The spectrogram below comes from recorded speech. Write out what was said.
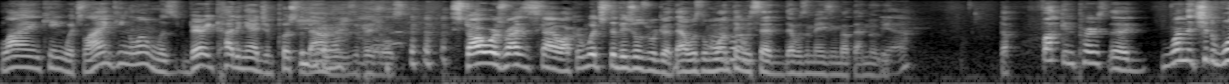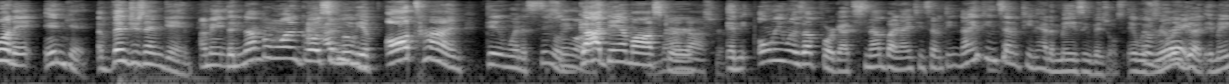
Lion King, which Lion King alone was very cutting edge and pushed the boundaries of visuals. Star Wars Rise of Skywalker, which the visuals were good. That was the one thing Uh-huh. we said that was amazing about that movie. Yeah. The fucking person, the one that should have won it, Endgame. Avengers Endgame. I mean, The number one grossing do you- movie of all time didn't win a single, Single- goddamn Oscar, Oscar. and the only one is up for got snubbed by 1917. 1917 had amazing visuals. It was, It was really great. good. It made you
